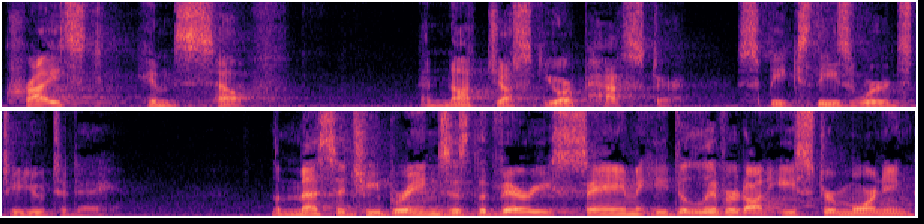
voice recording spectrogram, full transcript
Christ Himself and not just your pastor, speaks these words to you today. The message he brings is the very same he delivered on Easter morning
